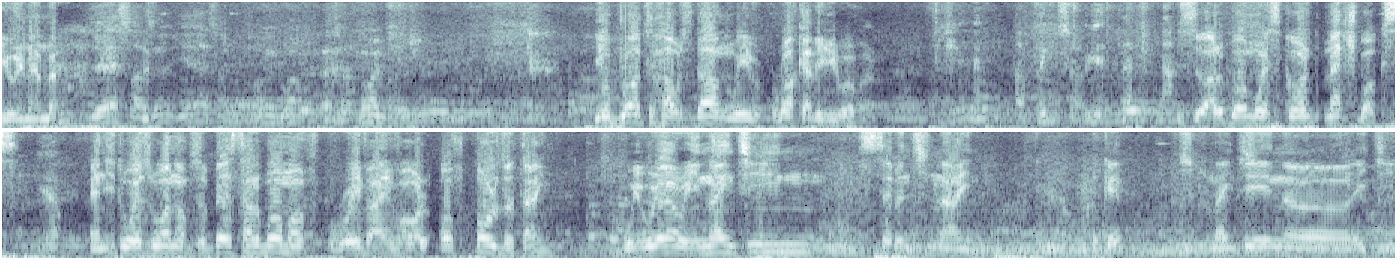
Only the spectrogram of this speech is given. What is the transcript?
You remember? yes, I do. Yes, I do. Very well. You brought the house down with Rockabilly Rebel. I think so. Yeah. The album was called Matchbox, yeah. and it was one of the best albums of revival of all the time. We were in 1979. Okay? 1980.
